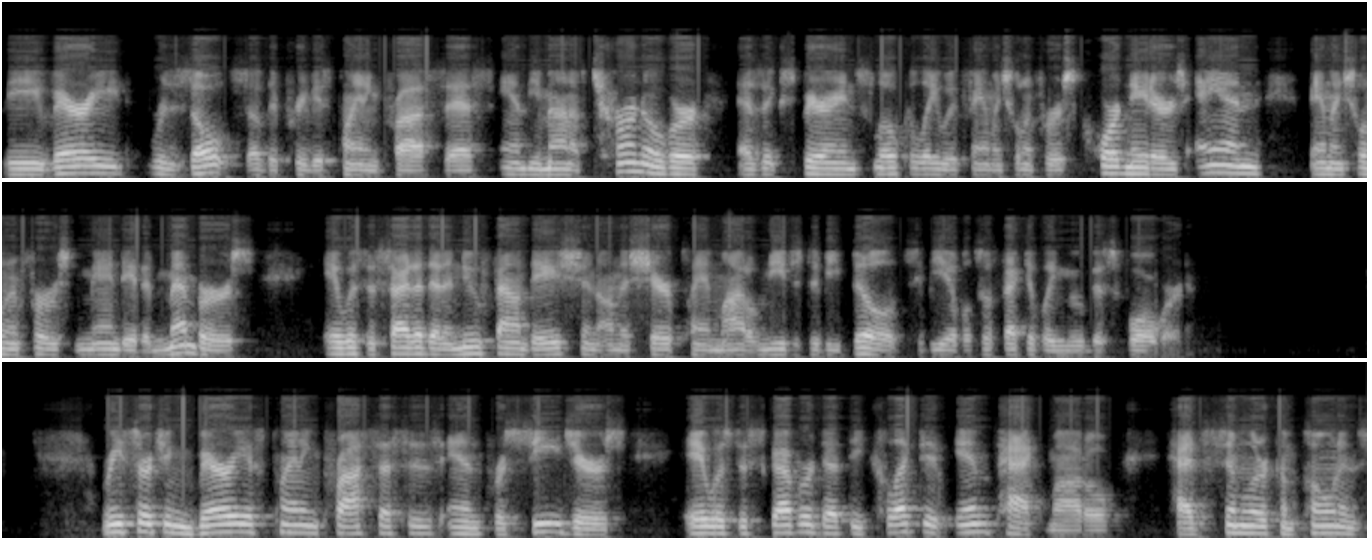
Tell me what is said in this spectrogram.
the varied results of the previous planning process and the amount of turnover as experienced locally with Family Children First coordinators and Family Children First mandated members, it was decided that a new foundation on the shared plan model needed to be built to be able to effectively move this forward. Researching various planning processes and procedures, it was discovered that the collective impact model had similar components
